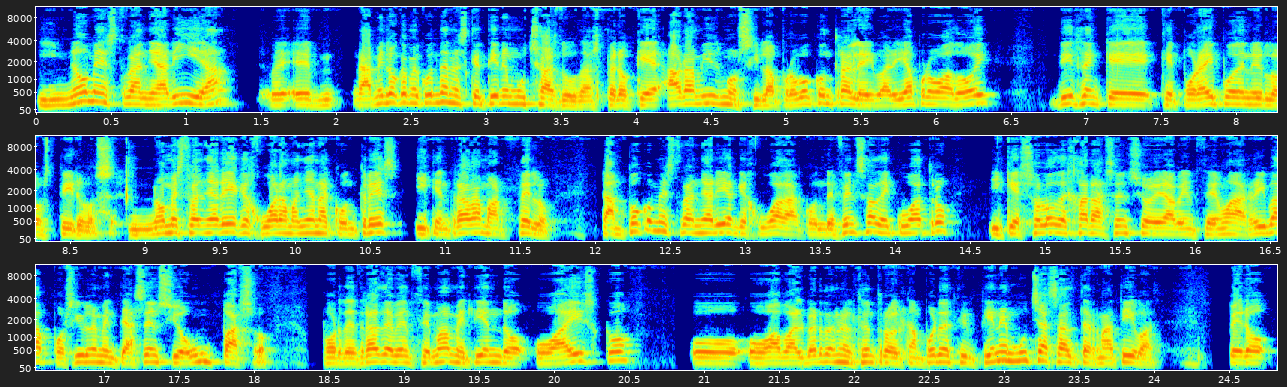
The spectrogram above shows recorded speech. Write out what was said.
Y no me extrañaría, eh, eh, a mí lo que me cuentan es que tiene muchas dudas, pero que ahora mismo si la probó contra el Eibar y ha probado hoy, dicen que, por ahí pueden ir los tiros. No me extrañaría que jugara mañana con tres y que entrara Marcelo. Tampoco me extrañaría que jugara con defensa de cuatro y que solo dejara a Asensio y a Benzema arriba, posiblemente Asensio un paso por detrás de Benzema metiendo o a Isco o, a Valverde en el centro del campo. Es decir, tiene muchas alternativas. Pero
